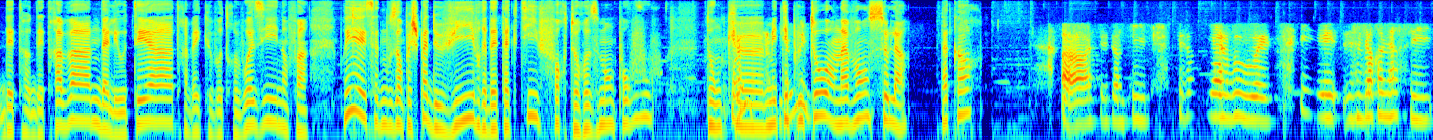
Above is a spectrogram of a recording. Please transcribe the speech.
d'être d'être à Vannes, d'aller au théâtre avec votre voisine. Enfin, voyez, ça ne vous empêche pas de vivre et d'être actif, fort heureusement pour vous. Donc, euh, mettez plutôt en avant cela, d'accord? Ah, c'est gentil. C'est gentil à vous. Et, je remercie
